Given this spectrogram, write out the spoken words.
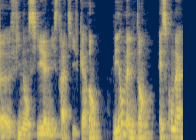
euh, financiers, administratifs qu'avant. Mais en même temps, est-ce qu'on a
